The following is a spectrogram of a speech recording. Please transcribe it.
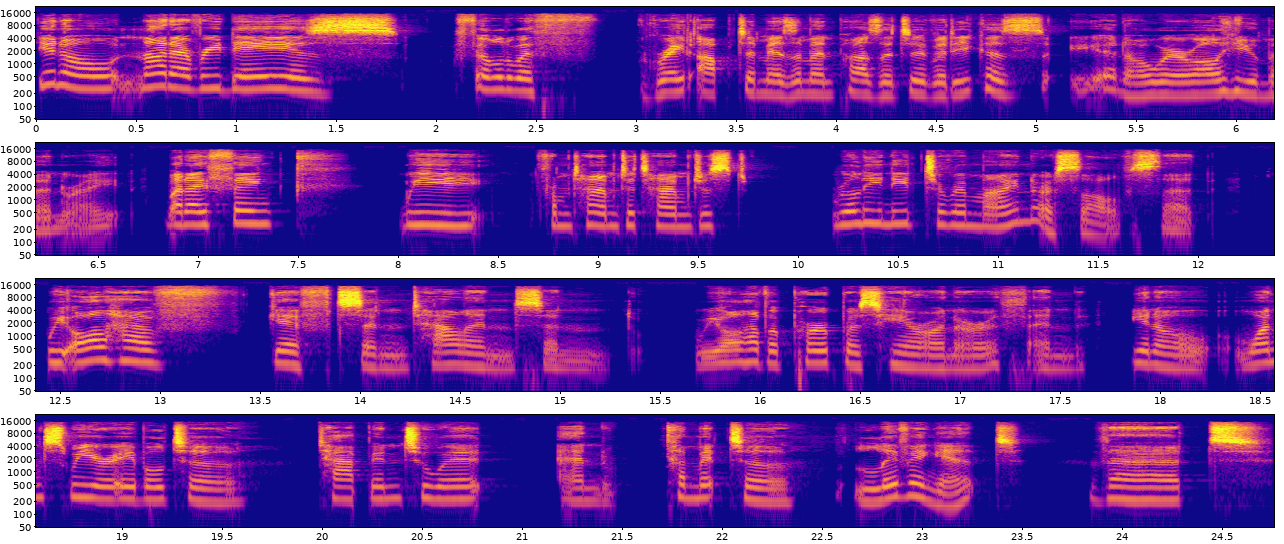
you know, not every day is filled with great optimism and positivity because, you know, we're all human, right? But I think we from time to time just really need to remind ourselves that we all have gifts and talents and we all have a purpose here on earth. And, you know, once we are able to tap into it and commit to living it, that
